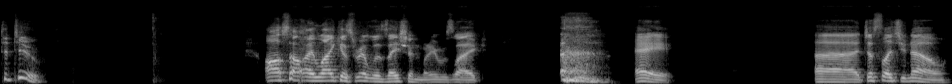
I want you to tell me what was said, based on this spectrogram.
to two. Also, I like his realization when he was like, "Hey, uh, just to let you know,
